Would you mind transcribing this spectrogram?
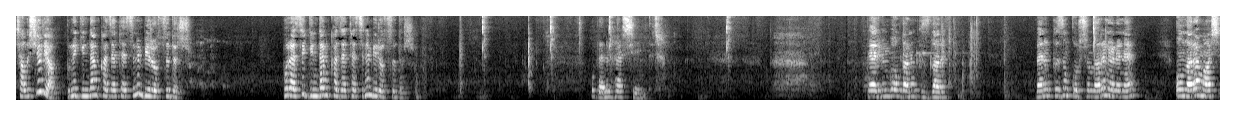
Çalışıyor ya, bunu Gündem Gazetesi'nin bürosudur. Burası Gündem Gazetesi'nin bürosudur. Bu benim her şeyimdir. Pervin Bolda'nın kızları. Benim kızım kurşunların önüne onlara maaş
